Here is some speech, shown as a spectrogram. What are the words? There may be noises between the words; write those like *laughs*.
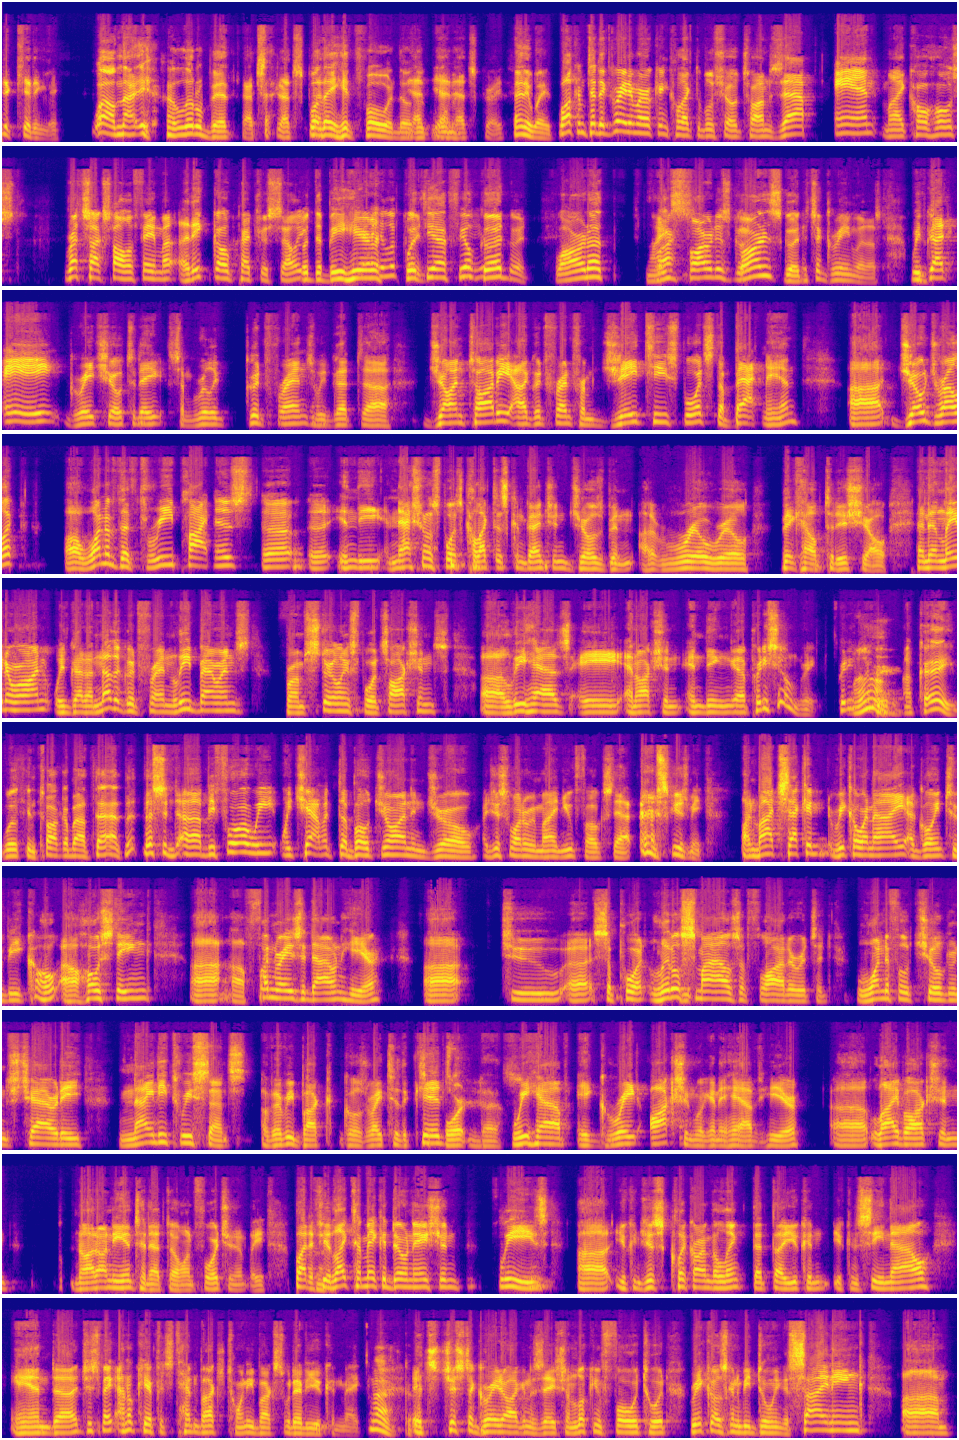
You're kidding me. Well, not *laughs* a little bit. That's that's Well, they hit forward though. yeah, yeah, that's great. anyway. Welcome to the Great American Collectible Show. Tom Zapp and my co-host, Red Sox Hall of Famer Rico Petrocelli. Good to be here Yeah, you with good. you. I feel good. Good. Florida, Flor- nice. Florida's good. Florida's good. It's agreeing with us. We've got a great show today. Some really good friends. We've got uh, John Taube, our good friend from JT Sports, the Batman. Uh, Joe Drelich, uh, one of the three partners uh, uh, in the National Sports Collectors Convention. Joe's been a real, real big help to this show. And then later on, we've got another good friend, Lee Behrens from Sterling Sports Auctions. Uh, Lee has a an auction ending uh, pretty soon, Lee. Pretty Oh, okay. We can talk about that. L- Listen, uh, before we, we chat with both John and Joe, I just want to remind you folks that, *clears throat* excuse me, on March 2nd, Rico and I are going to be co- uh, hosting a fundraiser down here uh, to uh, support Little Smiles of Florida. It's a wonderful children's charity. 93 cents of every buck goes right to the kids. Important. Uh, We have a great auction we're going to have here, uh, live auction, not on the internet though, unfortunately. But if you'd like to make a donation, please, uh, you can just click on the link that uh, you can you can see now, and uh, just make. I don't care if it's ten bucks, twenty bucks, whatever you can make. good. It's just a great organization. Looking forward to it. Rico's going to be doing a signing. Um,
